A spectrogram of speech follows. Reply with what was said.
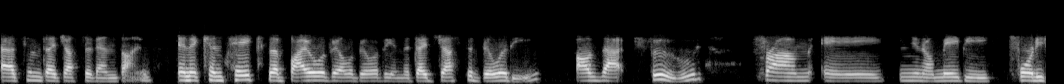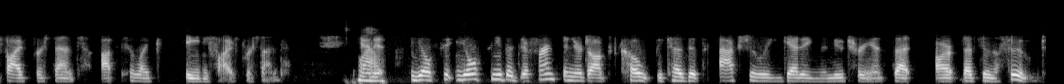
add some digestive enzymes. And it can take the bioavailability and the digestibility of that food from a, you know, maybe 45% up to like 85%. Wow. And it, you'll see, you'll see the difference in your dog's coat because it's actually getting the nutrients that are, that's in the food.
